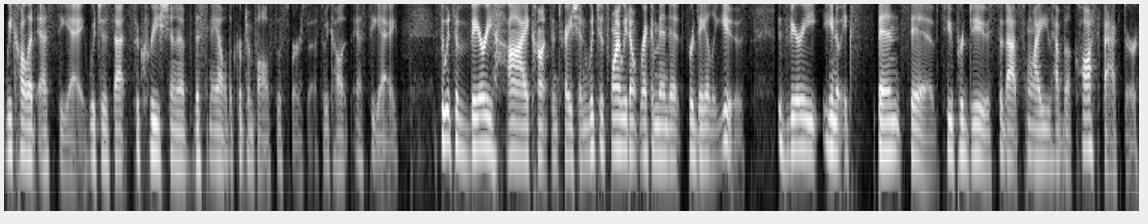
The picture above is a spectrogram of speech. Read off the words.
we call it SCA, which is that secretion of the snail, the Cryptomphalus dispersa. So we call it SCA. So it's a very high concentration, which is why we don't recommend it for daily use. It's very, you know, expensive to produce. So that's why you have the cost factor.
